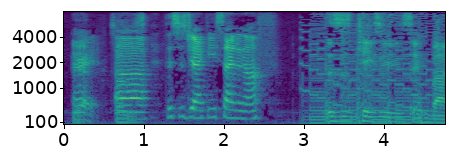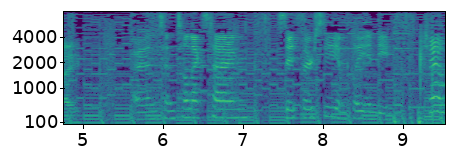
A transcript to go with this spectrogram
All Yeah, right. so uh, this is Jackie signing off. this is Casey saying bye. And until next time, stay thirsty and play indie. Ciao.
